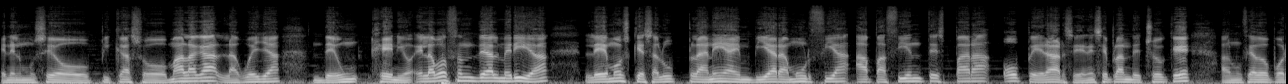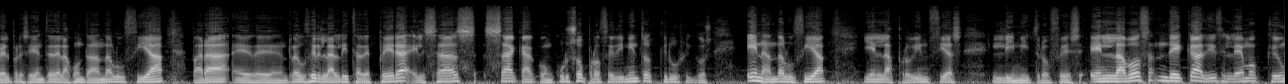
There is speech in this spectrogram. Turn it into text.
en el Museo Picasso Málaga, la huella de un genio. En la voz de Almería leemos que Salud planea enviar a Murcia a pacientes para operarse. En ese plan de choque anunciado por el presidente de la Junta de Andalucía para eh, reducir la lista de espera, el SAS saca a concurso procedimientos quirúrgicos en Andalucía y en las provincias limítrofes. En la voz de Cádiz leemos que un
